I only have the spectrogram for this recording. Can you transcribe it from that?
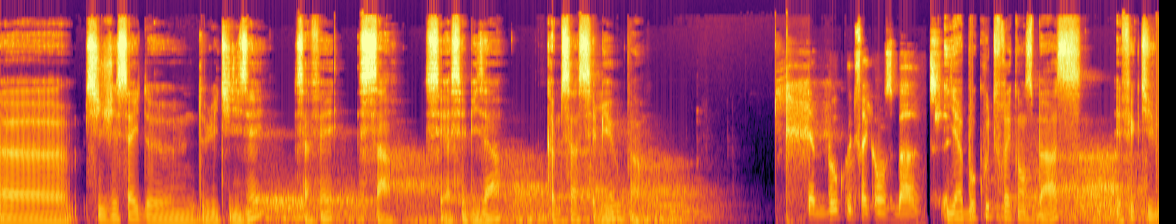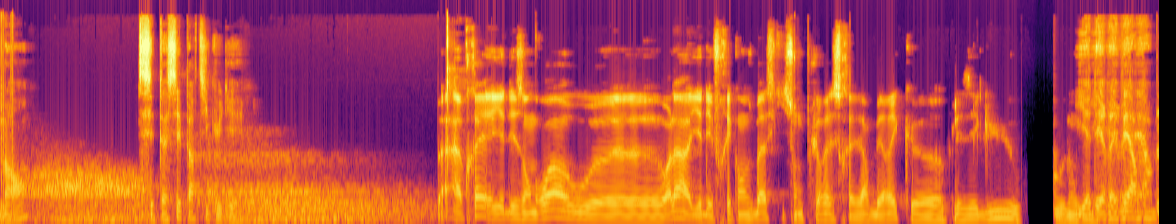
euh, si j'essaye de, de l'utiliser, ça fait ça. C'est assez bizarre. Comme ça, c'est mieux ou pas? Il y a beaucoup de fréquences basses. là. Il y a beaucoup de fréquences basses, effectivement. C'est assez particulier. Bah, après, il y a des endroits où, euh, voilà, il y a des fréquences basses qui sont plus ré- réverbérées que, que les aigus. Il y a des réverbes,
